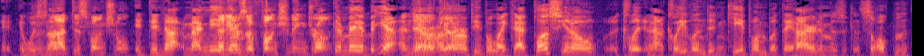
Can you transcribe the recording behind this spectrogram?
It, it was, was not, not, dysfunctional. It did not. I mean, that he was a functioning drunk. there may have been, yeah, and Yeah, there, are, there are people like that. Plus, you know, Cle- now Cleveland didn't keep him, but they hired him as a consultant.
